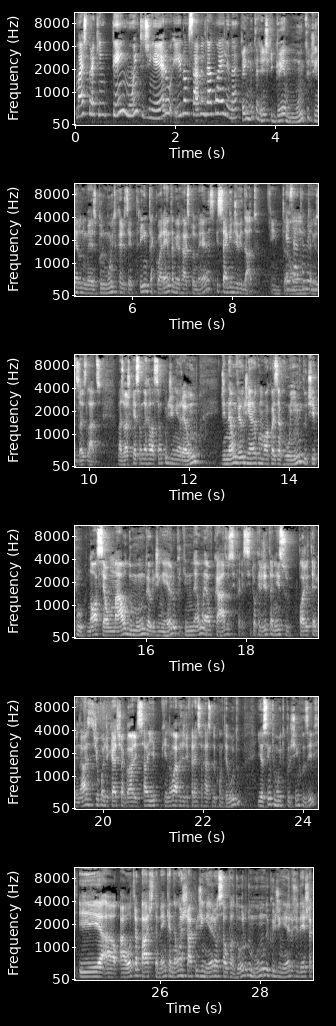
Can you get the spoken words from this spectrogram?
mas para quem tem muito dinheiro e não sabe lidar com ele, né? Tem muita gente que ganha muito dinheiro no mês, por muito quer dizer 30, 40 mil reais por mês e segue endividado. Então Exatamente. tem os dois lados. Mas eu acho que a questão da relação com o dinheiro é um de não ver o dinheiro como uma coisa ruim, do tipo, nossa, é o mal do mundo, é o dinheiro, porque não é o caso. Se, se tu acredita nisso, pode terminar assistir o podcast agora e sair, porque não vai fazer diferença o resto do conteúdo. E eu sinto muito por ti, inclusive. E a, a outra parte também, que é não achar que o dinheiro é o salvador do mundo, que o dinheiro te deixa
